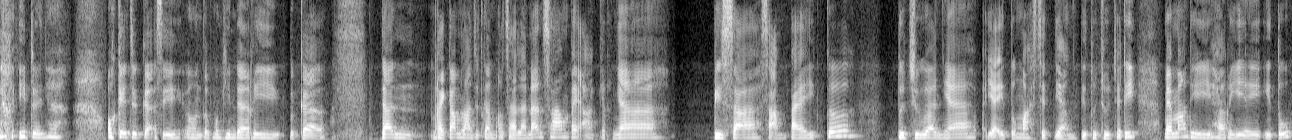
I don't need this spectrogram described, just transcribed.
idenya oke juga sih untuk menghindari begal dan mereka melanjutkan perjalanan sampai akhirnya bisa sampai ke tujuannya yaitu masjid yang dituju. Jadi memang di hari itu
